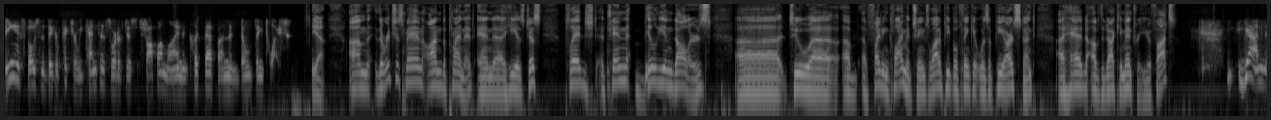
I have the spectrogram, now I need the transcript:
being exposed to the bigger picture. We tend to sort of just shop online and click that button and don't think twice." Yeah. Um, the richest man on the planet, and uh, he has just pledged $10 billion uh, to uh, uh, fighting climate change. A lot of people think it was a PR stunt ahead of the documentary. Your thoughts? Yeah, I mean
